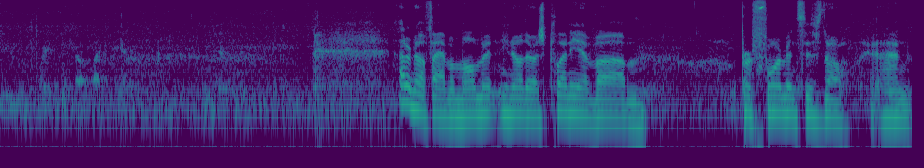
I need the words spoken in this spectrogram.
you where you felt like the I don't know if I have a moment. You know, there was plenty of um, performances, though, and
